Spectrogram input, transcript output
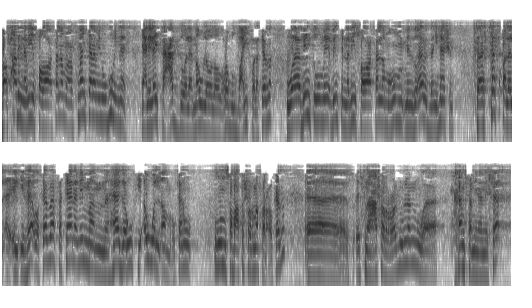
بأصحاب النبي صلى الله عليه وسلم وعثمان كان من وجوه الناس. يعني ليس عبد ولا مولى ولا رجل ضعيف ولا كذا. وبنته بنت النبي صلى الله عليه وسلم وهم من ذؤاب بني هاشم. فاستثقل ال- الايذاء وكذا فكان ممن هاجروا في أول الأمر. وكانوا أظن 17 نفر أو كذا. آه، 12 رجلا وخمسة من النساء.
